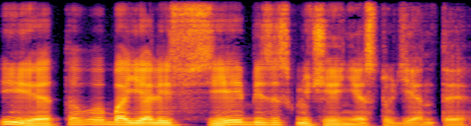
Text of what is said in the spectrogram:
И этого боялись все без исключения студенты.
